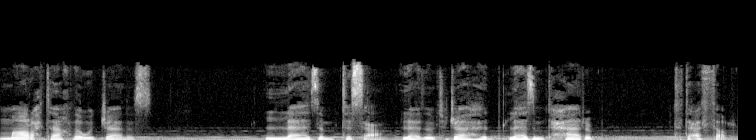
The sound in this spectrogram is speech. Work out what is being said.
ما راح تاخذه وانت جالس لازم تسعى لازم تجاهد لازم تحارب تتعثر.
